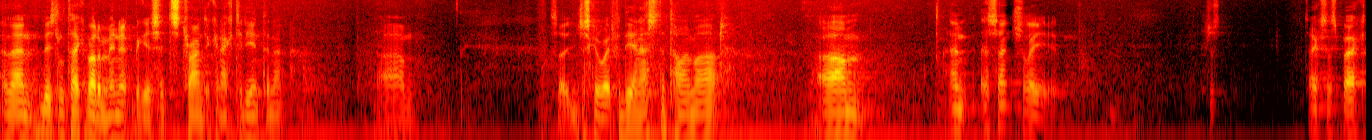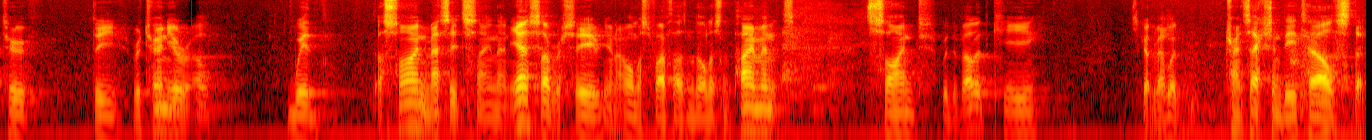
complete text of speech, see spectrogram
and then this will take about a minute because it's trying to connect to the internet. Um, so you just going to wait for DNS to time out. Um, and essentially, it just takes us back to the return URL with a signed message saying that, yes, I've received you know, almost $5,000 in payments, signed with a valid key, it's got valid transaction details that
